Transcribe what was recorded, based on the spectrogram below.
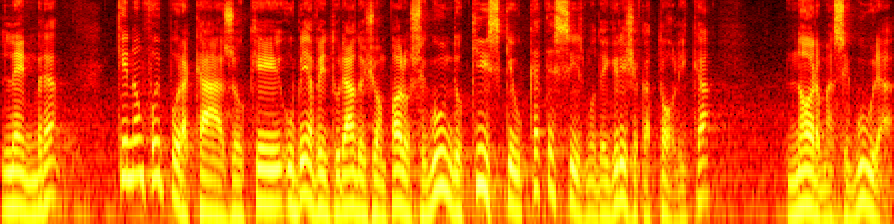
lembra que não foi por acaso que o bem-aventurado João Paulo II quis que o catecismo da Igreja Católica, norma segura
